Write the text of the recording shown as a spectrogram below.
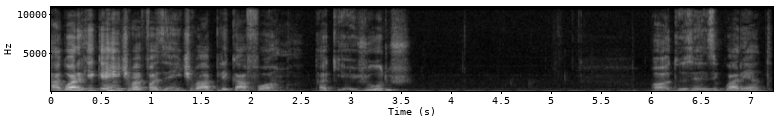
Agora o que, que a gente vai fazer? A gente vai aplicar a fórmula. Tá aqui, ó, juros. Ó, 240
